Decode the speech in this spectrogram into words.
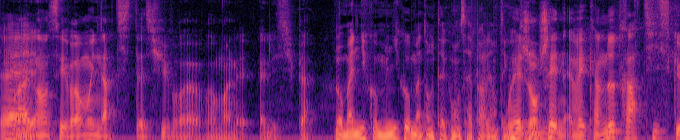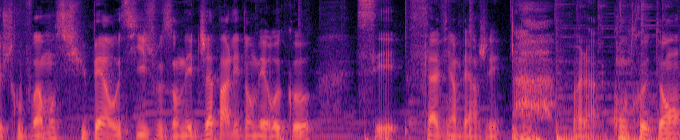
Ouais. ouais, non, c'est vraiment une artiste à suivre. euh, Vraiment, elle est, elle est super. Bon, bah, Nico, Nico, maintenant que tu as commencé à parler, on t'écoute. Ouais, j'enchaîne avec un autre artiste que je trouve vraiment super aussi. Je vous en ai déjà parlé dans mes recos. C'est Flavien Berger. Ah, Voilà, Contretemps,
